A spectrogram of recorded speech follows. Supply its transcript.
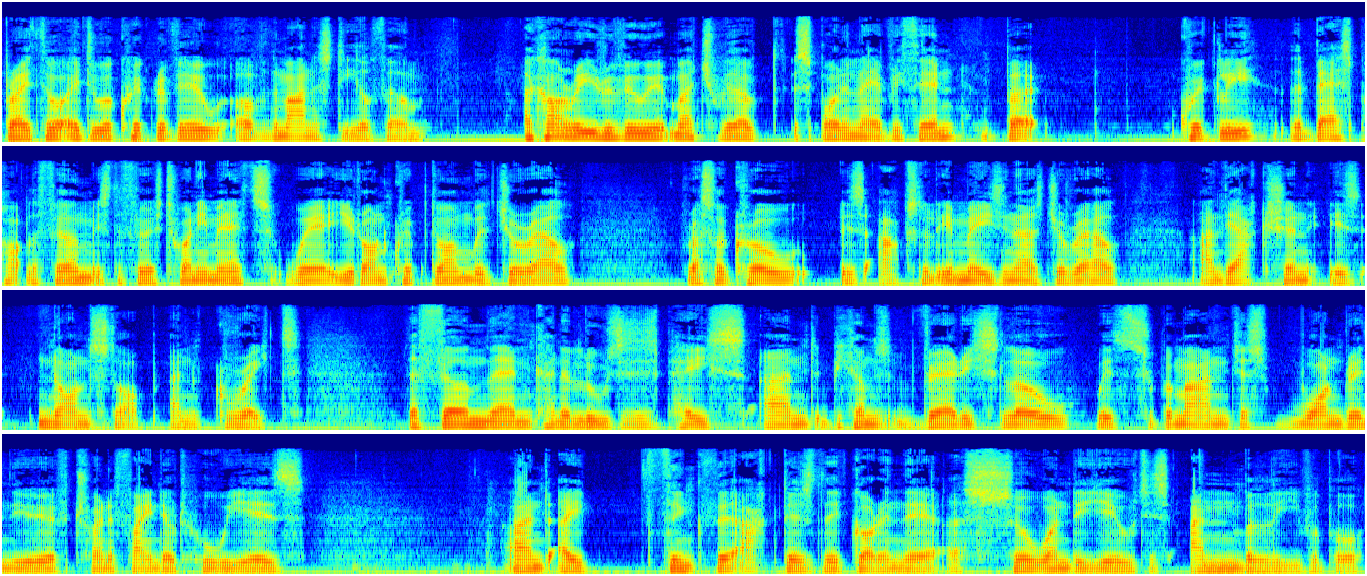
But I thought I'd do a quick review of the Man of Steel film. I can't really review it much without spoiling everything, but quickly, the best part of the film is the first 20 minutes where you're on Krypton with Jor-El. Russell Crowe is absolutely amazing as Jor-El, and the action is non-stop and great. The film then kind of loses its pace and it becomes very slow with Superman just wandering the earth trying to find out who he is. And I think the actors they've got in there are so underused, it's unbelievable.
